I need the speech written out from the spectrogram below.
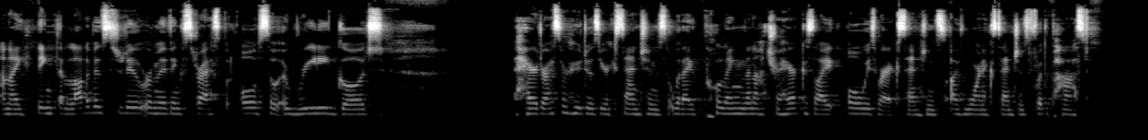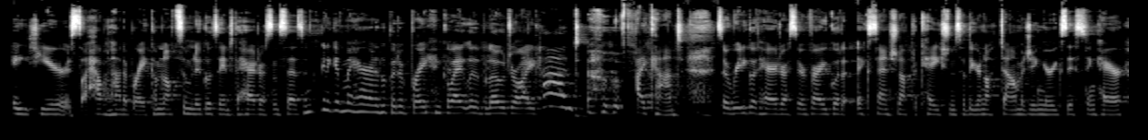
And I think that a lot of it's to do with removing stress, but also a really good hairdresser who does your extensions without pulling the natural hair because I always wear extensions. I've worn extensions for the past eight years. I haven't had a break. I'm not someone who goes into the hairdresser and says, I'm going to give my hair a little bit of break and go out with a blow dry. I can't. I can't. So really good hairdresser, very good extension application so that you're not damaging your existing hair,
